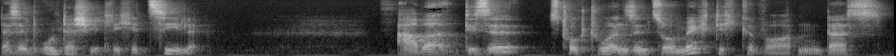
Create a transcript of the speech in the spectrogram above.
Das sind unterschiedliche Ziele. Aber diese Strukturen sind so mächtig geworden, dass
